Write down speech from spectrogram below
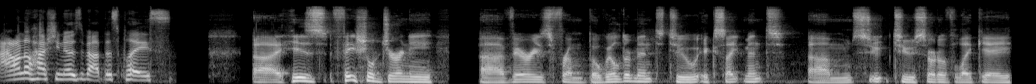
I don't know how she knows about this place. Uh, his facial journey uh, varies from bewilderment to excitement um, to sort of like a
